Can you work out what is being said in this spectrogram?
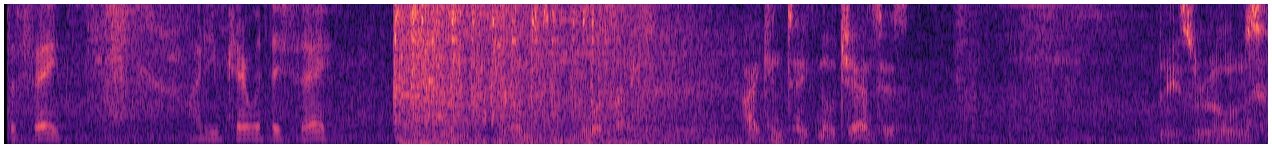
the fates. Why do you care what they say? When it comes to your life, I can take no chances. These rooms.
